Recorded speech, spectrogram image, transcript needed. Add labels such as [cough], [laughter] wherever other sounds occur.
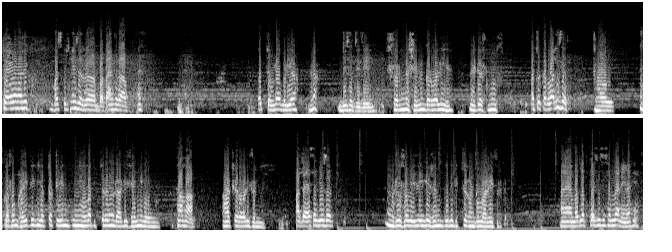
क्या हो रहा मालिक बस कुछ नहीं सर बताएँ सर आप। सब चल रहा बढ़िया है ना? जी सर जी जी। सर ने शेविंग करवा ली है लेटेस्ट न्यूज़ अच्छा करवा ली सर? हाँ कसम खाई थी कि जब तक क्लीन नहीं होगा पिक्चर में गाड़ी सेव नहीं करूँगा। हाँ हाँ। आज करवा ली सर ने। अच्छा ऐसा क्यों सर? मतलब सब एलिगेशन पूरी पिक्चर कंट्रोल आ गई सर। का अ, मतलब कैसे समझा नहीं मैं?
